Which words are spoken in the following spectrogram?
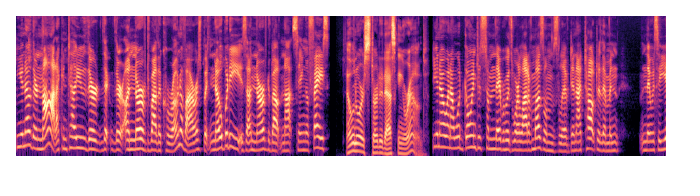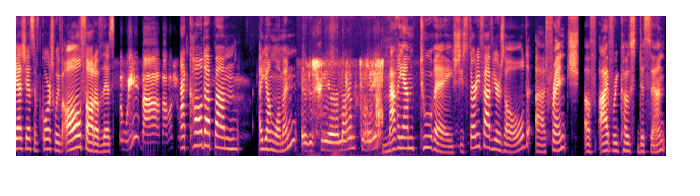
you know, they're not. I can tell you they're, they're they're unnerved by the coronavirus, but nobody is unnerved about not seeing a face. Eleanor started asking around. You know, and I would go into some neighborhoods where a lot of Muslims lived, and I talked to them, and, and they would say, "Yes, yes, of course, we've all thought of this." I called up um, a young woman. Je suis Mariam Touré. Mariam Touré. She's 35 years old, uh, French, of Ivory Coast descent.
